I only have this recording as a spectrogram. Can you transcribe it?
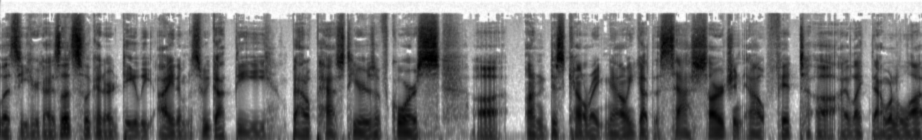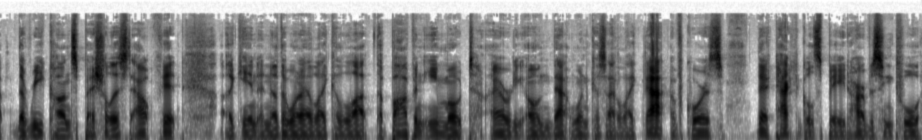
let's see here, guys. Let's look at our daily items. We got the battle pass tiers, of course, uh, on a discount right now. You got the Sash Sergeant outfit. Uh, I like that one a lot. The Recon Specialist outfit, again, another one I like a lot. The Bobbin emote, I already own that one because I like that, of course. The Tactical Spade harvesting tool,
